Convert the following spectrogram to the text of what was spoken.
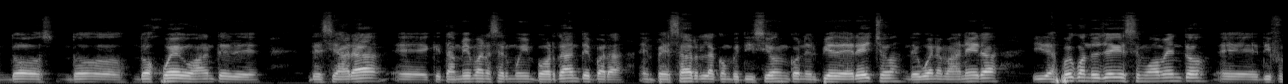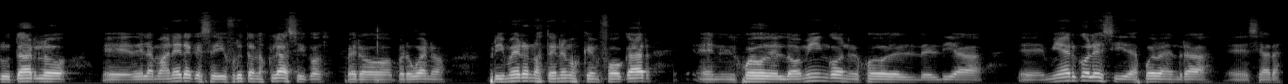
dos, dos, dos juegos antes de, de Ceará, eh, que también van a ser muy importantes para empezar la competición con el pie derecho, de buena manera, y después cuando llegue ese momento, eh, disfrutarlo eh, de la manera que se disfrutan los clásicos. Pero, pero bueno, primero nos tenemos que enfocar en el juego del domingo, en el juego del, del día eh, miércoles, y después vendrá eh, Ceará.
